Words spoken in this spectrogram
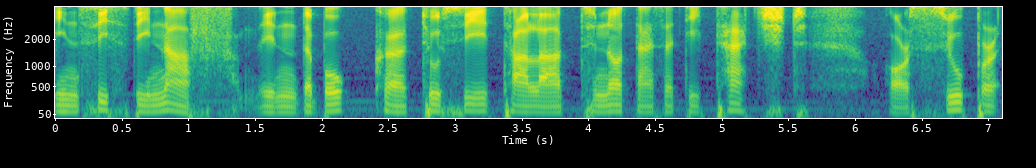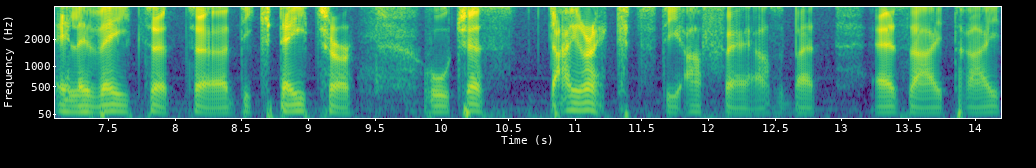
insist enough in the book uh, to see Talat not as a detached or super elevated uh, dictator who just directs the affairs, but as I try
